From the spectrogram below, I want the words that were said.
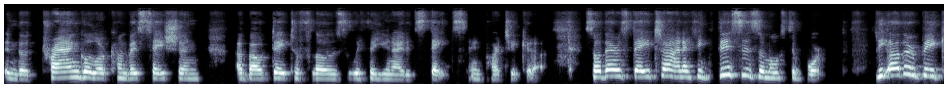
in the triangular conversation about data flows with the United States in particular. So there's data, and I think this is the most important. The other big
